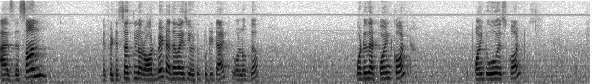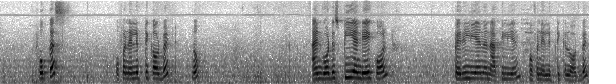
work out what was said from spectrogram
as the sun if it is circular orbit otherwise you have to put it at one of the what is that point called point O is called focus of an elliptic orbit no and what is P and A called perihelion and aphelion of an elliptical orbit.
